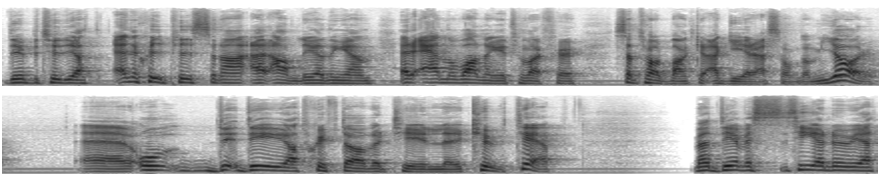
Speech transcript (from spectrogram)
det betyder ju att energipriserna är anledningen, är en av anledningarna till varför centralbanker agerar som de gör. Eh, och det, det är ju att skifta över till QT. Men det vi ser nu är att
